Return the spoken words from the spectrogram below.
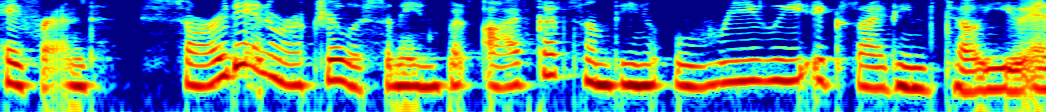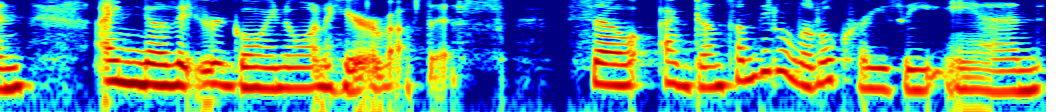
Hey, friend. Sorry to interrupt your listening, but I've got something really exciting to tell you, and I know that you're going to want to hear about this. So, I've done something a little crazy, and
